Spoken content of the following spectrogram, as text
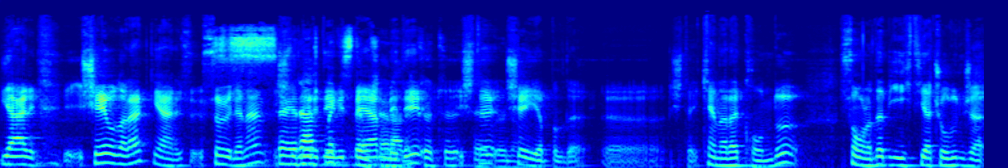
yani şey olarak yani sö- söylenen işte Seyretmek David istemiş herhalde, beğenmedi. kötü işte şey şey yapıldı. e, işte kenara kondu. Sonra da bir ihtiyaç olunca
